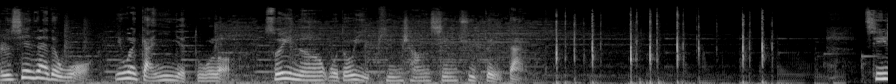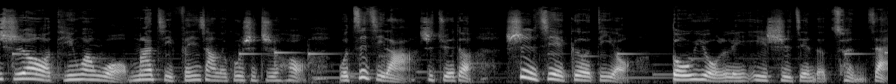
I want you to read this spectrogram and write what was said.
而现在的我，因为感应也多了，所以呢，我都以平常心去对待。其实哦，听完我妈吉分享的故事之后，我自己啦是觉得世界各地哦都有灵异事件的存在。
